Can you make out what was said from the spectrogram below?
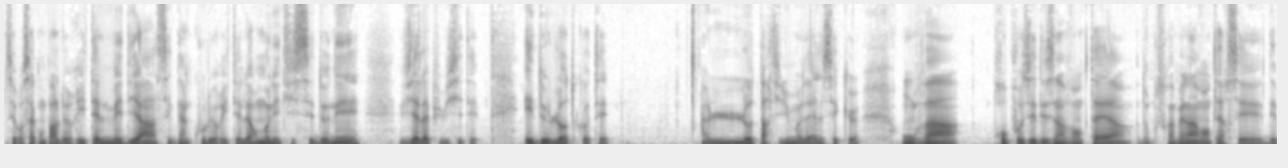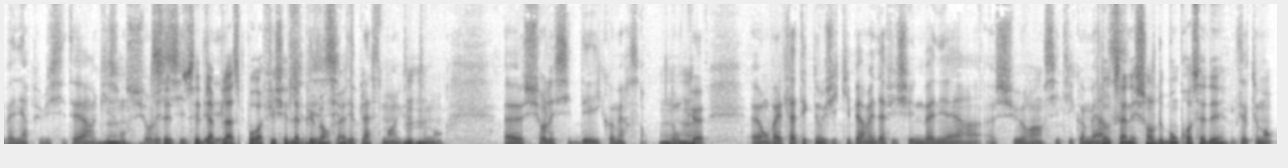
C'est pour ça qu'on parle de retail média, c'est que d'un coup le retailer monétise ses données via la publicité. Et de l'autre côté, l'autre partie du modèle, c'est que on va proposer des inventaires. Donc, ce qu'on appelle un inventaire, c'est des bannières publicitaires qui mmh. sont sur les sites. C'est de la place pour afficher de la pub, des, en fait. C'est des placements, exactement. Mmh. Euh, sur les sites des e-commerçants. Mmh. Donc, euh, on va être la technologie qui permet d'afficher une bannière sur un site e-commerce. Donc, c'est un échange de bons procédés. Exactement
